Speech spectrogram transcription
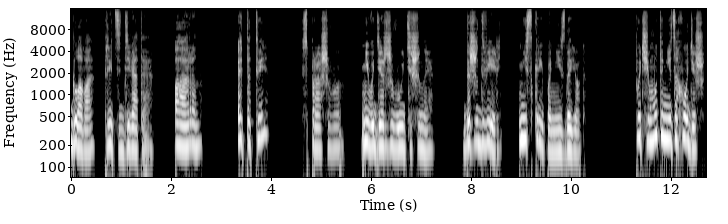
Глава 39. Аарон, это ты? Спрашиваю, не выдерживаю тишины. Даже дверь ни скрипа не издает. Почему ты не заходишь?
